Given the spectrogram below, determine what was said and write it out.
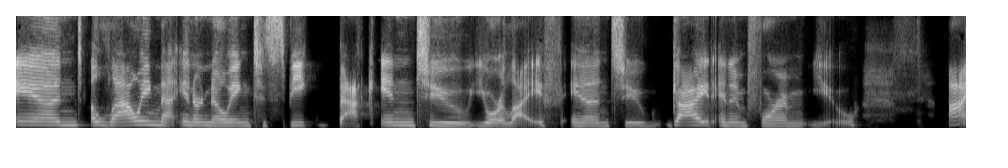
and allowing that inner knowing to speak back into your life and to guide and inform you, I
